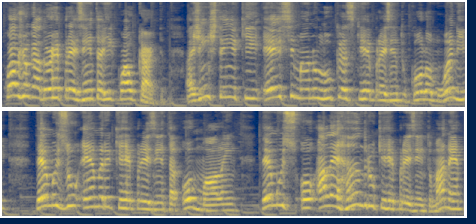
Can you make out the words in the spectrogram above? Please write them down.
Qual jogador representa aí qual carta? A gente tem aqui esse mano Lucas, que representa o Colomuani. Temos o Emery, que representa o Molen. Temos o Alejandro, que representa o Mané.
